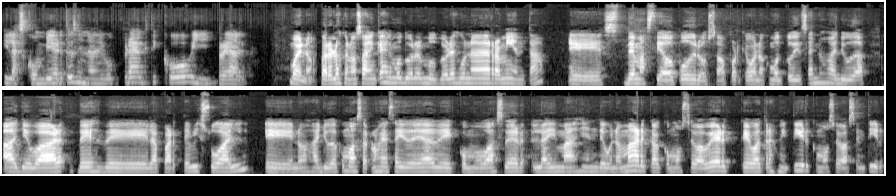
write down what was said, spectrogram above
y las conviertes en algo práctico y real. Bueno, para los que no saben qué es el Moodboard, el Moodboard es una herramienta, es demasiado poderosa porque, bueno, como tú dices, nos ayuda a llevar desde la parte visual, eh, nos ayuda como a hacernos esa idea de cómo va a ser la imagen de una marca, cómo se va a ver, qué va a transmitir, cómo se va a sentir.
